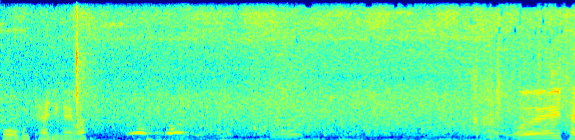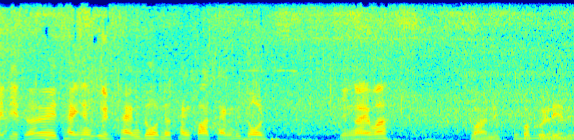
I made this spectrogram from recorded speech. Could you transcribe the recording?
โอ้ มึงแทงยังไงวะเฮ้ยใช้ดิดเอ้ยแทงอย่างอื่นแทงโดนนะแทงปลาแทงไม่โดน ยังไงวะวางนี่กว่าคุณเรียนนี่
